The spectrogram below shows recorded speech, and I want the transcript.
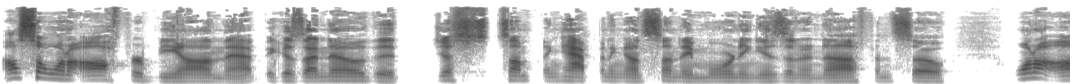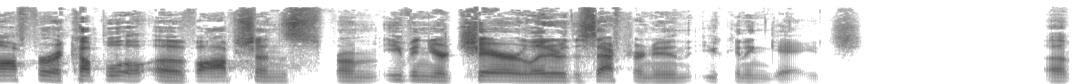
I also want to offer beyond that because I know that just something happening on Sunday morning isn't enough. And so I want to offer a couple of options from even your chair later this afternoon that you can engage. Uh,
